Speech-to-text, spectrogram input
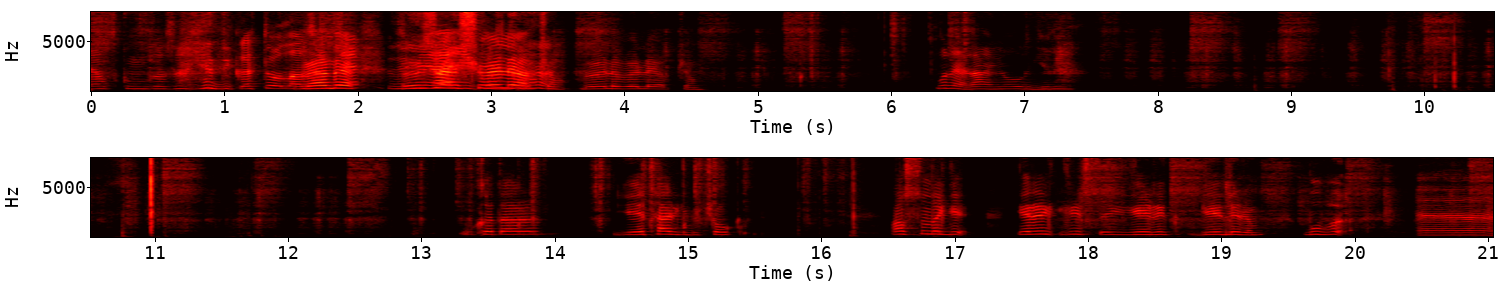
Yalnız kum kazarken dikkatli ol. Az ben de önce o yüzden dünya şöyle yıkıldı. yapacağım. Böyle böyle yapacağım. Bu ne lan yol gibi. Bu kadar yeter gibi çok. Aslında ge- gerekirse gelir, gelirim. Bu bö- eee,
